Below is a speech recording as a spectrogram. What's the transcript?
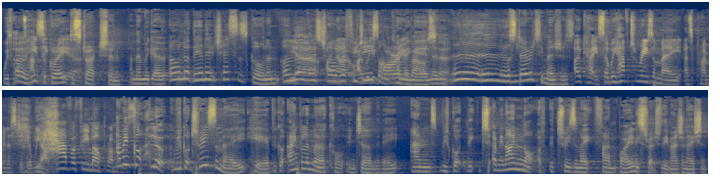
with what's Oh, he's a great here. distraction. And then we go, oh, look, the NHS has gone. And oh, Yeah, no, those child refugees really aren't coming in. And uh, uh, austerity measures. Okay, so we have Theresa May as Prime Minister here. We Yeah. have a female Prime And Minister. we've got, look, we've got Theresa May here, we've got Angela Merkel in Germany, and we've got the, I mean, I'm not a Theresa May fan by any stretch of the imagination,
